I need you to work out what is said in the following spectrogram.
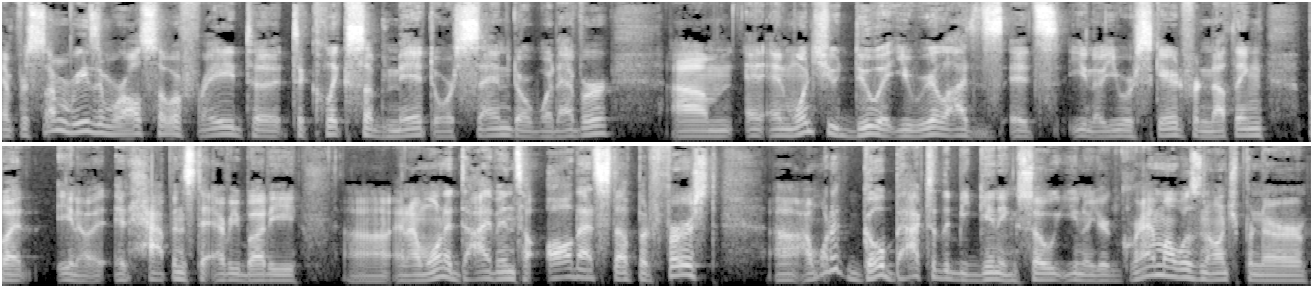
and for some reason we're all so afraid to to click submit or send or whatever um, and, and, once you do it, you realize it's, it's, you know, you were scared for nothing, but, you know, it, it happens to everybody. Uh, and I want to dive into all that stuff. But first, uh, I want to go back to the beginning. So, you know, your grandma was an entrepreneur.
